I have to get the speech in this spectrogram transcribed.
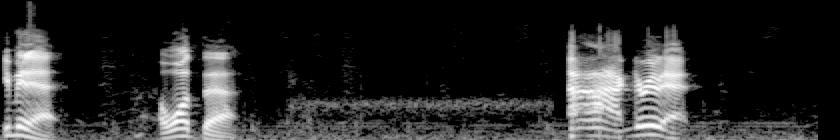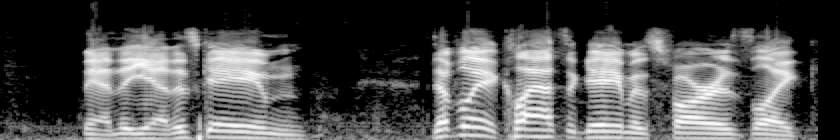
Give me that. I want that. Ah, give me that. Man, the, yeah, this game definitely a classic game as far as like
